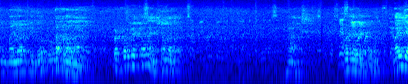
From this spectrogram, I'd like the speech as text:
ನಿಮ್ಮ ಮೈನಾರಿಟಿದು ಊಟ ಕೊಡಲ್ಲ. ಬಟ್ ಕೊಡ್ಬೇಕಾದ್ರೆ ಶ್ರಮ ಹಾಂ. ಕೊಡಲೇಬೇಕು. ವೈದ್ಯ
